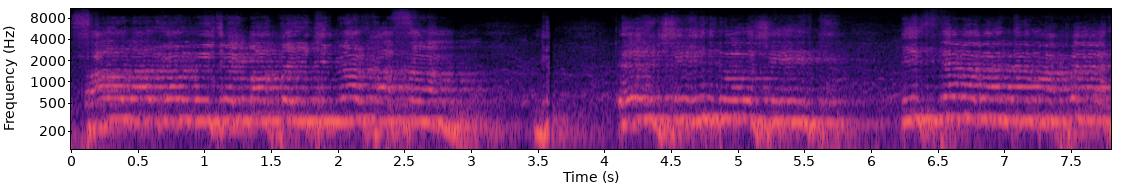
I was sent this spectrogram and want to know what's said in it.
Sağlar gelmeyecek mahveli kimler katsın Ey şehit oğlu şehit isteme benden makber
